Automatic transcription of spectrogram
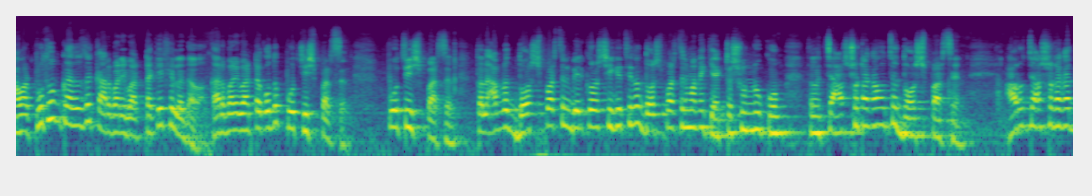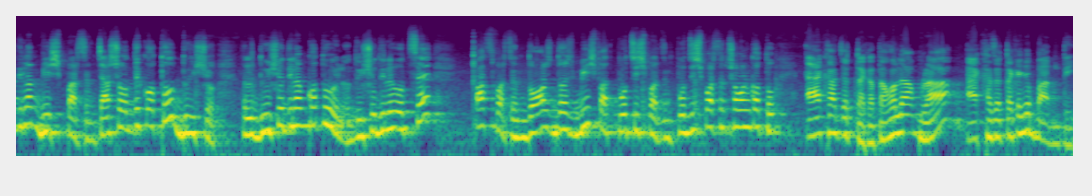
আমার প্রথম কাজ হচ্ছে কারবারি বারটাকে ফেলে দেওয়া। কারবারি বারটা কত? পঁচিশ পার্সেন্ট পঁচিশ পার্সেন্ট তাহলে আমরা দশ পার্সেন্ট বের করা শিখেছি না? দশ পার্সেন্ট মানে কি? একটা শূন্য কম। তাহলে চারশো টাকা হচ্ছে দশ পার্সেন্ট আরও চারশো টাকা দিলাম বিশ পার্সেন্ট চারশো অর্ধেক কত? দুইশো। তাহলে দুইশো দিলাম কত হলো দুইশো দিলে হচ্ছে পাঁচ পার্সেন্ট দশ দশ, বিশ, পাঁচ, পঁচিশ পার্সেন্ট পঁচিশ পার্সেন্ট সমান কত? এক হাজার টাকা। তাহলে আমরা এক হাজার টাকাকে বাদ দিই।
